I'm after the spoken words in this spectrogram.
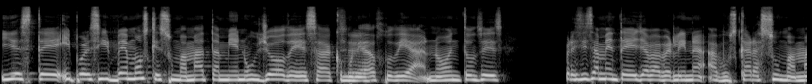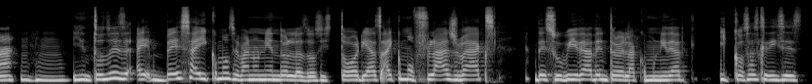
Y este, y por decir, vemos que su mamá también huyó de esa comunidad judía, ¿no? Entonces, precisamente ella va a Berlín a, buscar a su mamá. Y entonces eh, ves ahí cómo se van uniendo las dos historias. Hay como flashbacks de su vida dentro de la comunidad y cosas que dices,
